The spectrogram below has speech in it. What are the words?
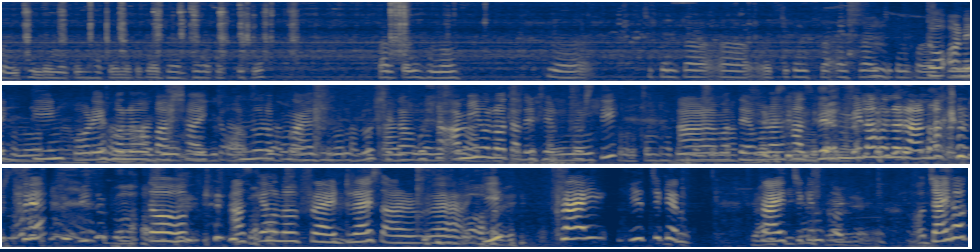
মানে সুন্দর মতো ভাতের মতো করে ঝরঝরা করতেছে। তারপরে হলো চিকেনটা চিকেন ফ্রাই চিকেন তো অনেক দিন পরে হলো বাসায় একটু অন্যরকম আয়োজন করল সেটা অবশ্য আমি হলো তাদের হেল্প করছি। আর আমার দেবর আর হাজবেন্ড মিলা হলো রান্না করছে। তো আজকে হলো ফ্রাইড রাইস আর কি? ফ্রাই কি চিকেন ফ্রাই চিকেন যাই হোক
